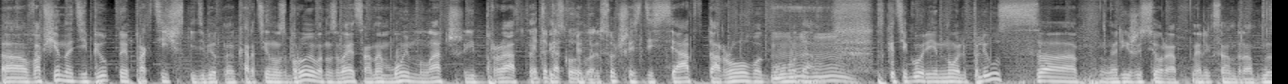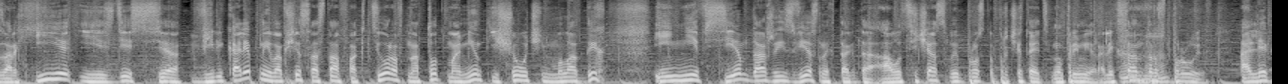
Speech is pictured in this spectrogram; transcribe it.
э, вообще на дебютную, практически дебютную картину Збруева. Называется она «Мой младший брат». Это какой год? 1962 года с категории 0 плюс э, режиссера Александра Назархи. И здесь э, великолепный вообще состав актеров на тот момент еще очень молодых и не всем даже известных тогда. А вот сейчас вы просто прочитайте, например, Александр Збруев, Олег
